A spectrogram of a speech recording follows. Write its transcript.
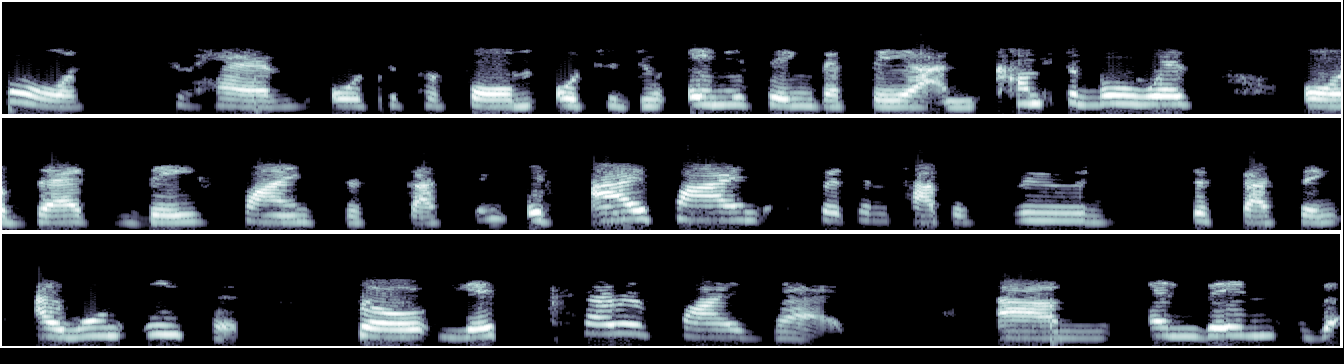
forced to have or to perform or to do anything that they are uncomfortable with or that they find disgusting. If I find a certain type of food disgusting, I won't eat it. So let's clarify that. Um, and then the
